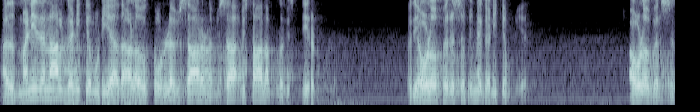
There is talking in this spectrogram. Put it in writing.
அது மனிதனால் கணிக்க முடியாத அளவுக்கு உள்ள விசாரணை விசா விசாலம் உள்ள விஸ்தீரணம் உள்ள. அது எவ்வளோ பெருசு அப்படின்னா கணிக்க முடியாது. அவ்வளோ பெருசு.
